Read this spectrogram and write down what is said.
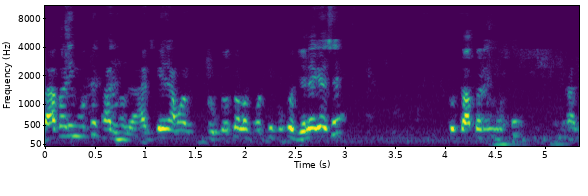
তাড়াতাড়ির মধ্যে কাজ হবে। আজকে আমার চোদ্দতলা কর্তৃপক্ষ জেনে গেছে। খুব তাড়াতাড়ির মধ্যে কাজ।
